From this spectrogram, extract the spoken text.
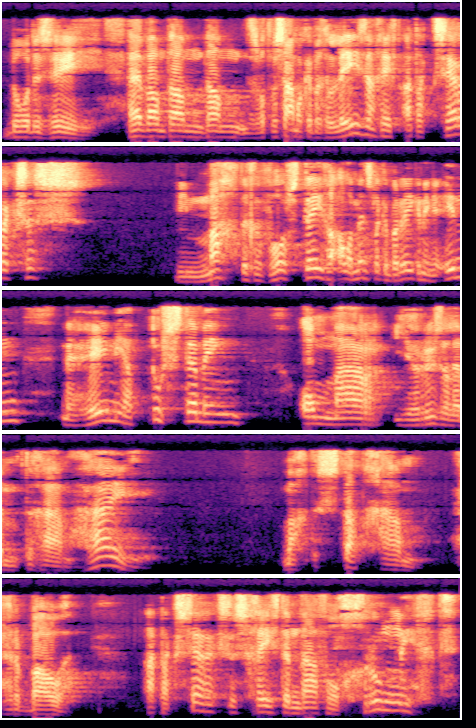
door de zee. want dan, dan, wat we samen ook hebben gelezen, dan geeft Artaxerxes, die machtige vorst tegen alle menselijke berekeningen in, Nehemia toestemming om naar Jeruzalem te gaan. Hij mag de stad gaan herbouwen. Artaxerxes geeft hem daarvoor groen licht.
